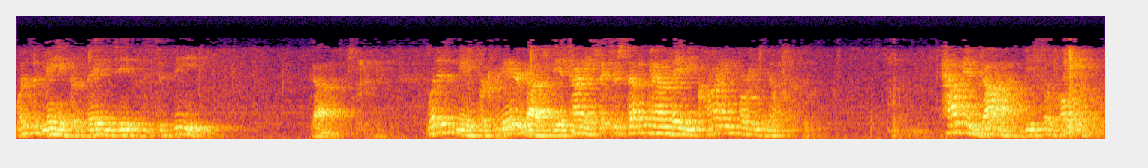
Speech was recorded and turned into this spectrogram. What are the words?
What does it mean for the baby Jesus to be God? What does it mean for Creator God to be a tiny six or seven pound baby crying for his milk? How can God be so vulnerable?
